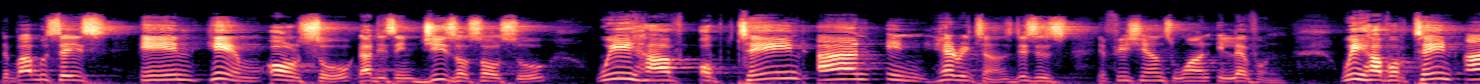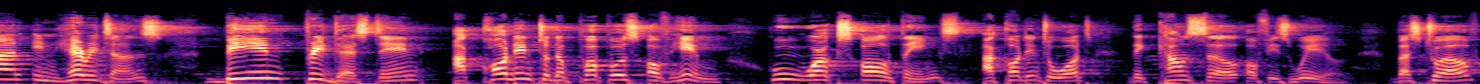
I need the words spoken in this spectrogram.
the Bible says, In him also, that is in Jesus also, we have obtained an inheritance. This is Ephesians 1 11. We have obtained an inheritance, being predestined according to the purpose of him who works all things according to what? The counsel of his will. Verse 12,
